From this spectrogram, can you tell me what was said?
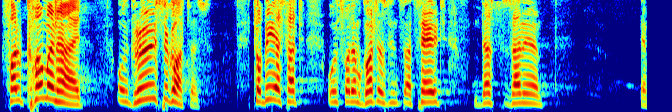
Vollkommenheit und Größe Gottes. Tobias hat uns vor dem Gottesdienst erzählt, dass seine er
